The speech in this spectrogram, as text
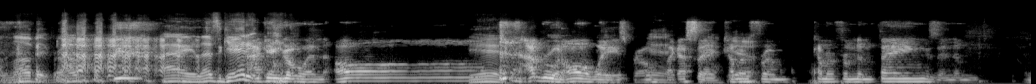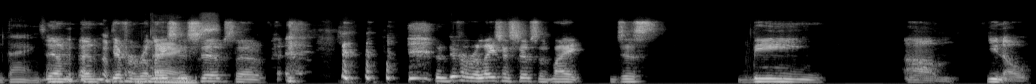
I love it, bro. hey, let's get it. I can go in all. Yeah. I grew in all ways, bro. Yeah. Like I said, coming Yeah. from coming from them things and them Some things. them, them different relationships of the different relationships of like just being um you know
